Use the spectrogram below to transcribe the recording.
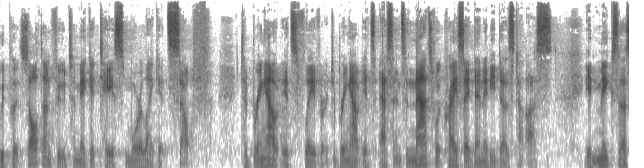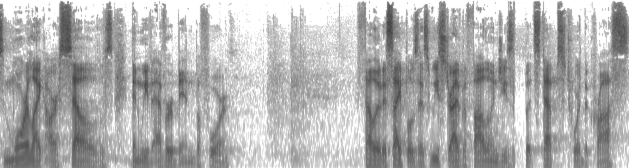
We put salt on food to make it taste more like itself, to bring out its flavor, to bring out its essence. And that's what Christ's identity does to us. It makes us more like ourselves than we've ever been before. Fellow disciples, as we strive to follow in Jesus' footsteps toward the cross,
